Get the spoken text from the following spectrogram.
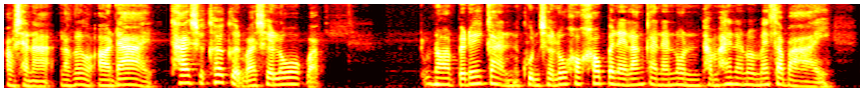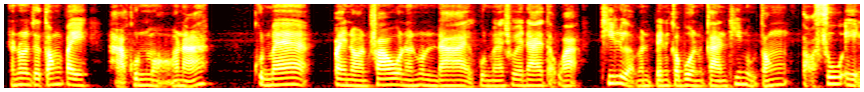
เอาชนะ เราก็บอกเอาได้ ถ้าเชื้อเกิดว่าเชื้อโรคแบบ นอนไปด้วยกัน คุณเชื้อโรคเขาเข้าไปในร่างกายนันนนทำให้นันนนไม่สบายนันนนจะต้องไปหาคุณหมอนะ คุณแม่ไปนอนเฝ้านันนนได้ คุณแม่ช่วยได้ แต่ว่าที่เหลือมันเป็นกระบวนการที่หนูต้องต่อสู้เอง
